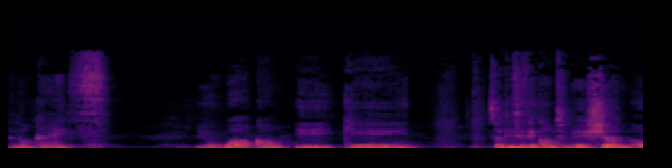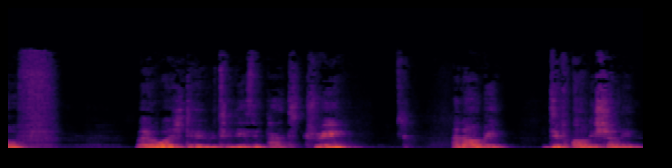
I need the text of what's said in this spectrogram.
hello guys. You're welcome again. So this is a continuation of my wash day routine. This is part three and i'll be deep conditioning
